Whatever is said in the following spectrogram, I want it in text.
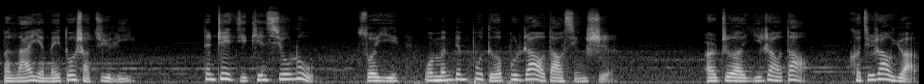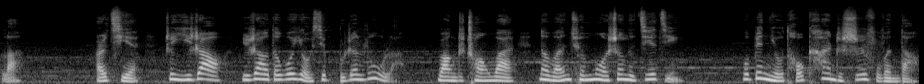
本来也没多少距离，但这几天修路，所以我们便不得不绕道行驶。而这一绕道，可就绕远了，而且这一绕也绕得我有些不认路了。望着窗外那完全陌生的街景，我便扭头看着师傅问道：“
